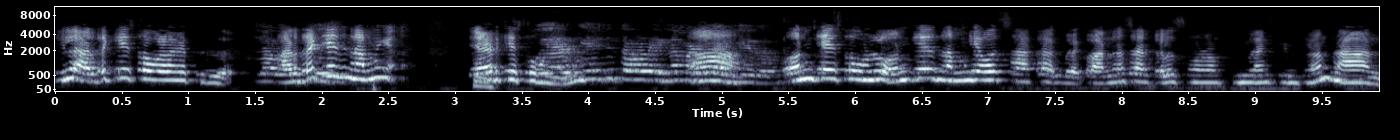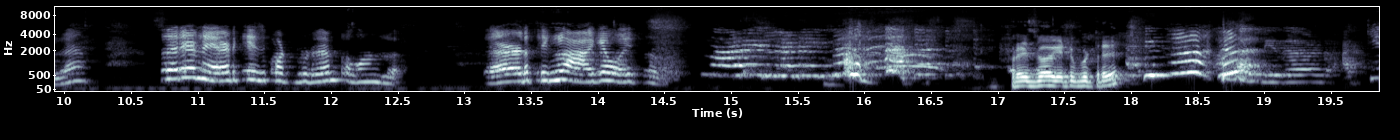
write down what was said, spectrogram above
ಇಲ್ಲ ಅರ್ಧ ಕೆಜಿ ತಗೊಳಕತ್ತಿದ್ಲು. ಅರ್ಧ ಕೆಜಿ ನಮಗೆ. ಎರಡ್ ಹಂಗೆ ಇರೋದು. ಒಂದ್ ಕೇಸ್ ತಗೊಂಡ್ಲು ಒಂದ್ ಕೆಜಿ ನಮ್ಗೆ ಯಾವಾಗ ಸಾಕಾಗ್ಬೇಕು? ಅನ್ನ ಸಾರು ಕಲಸ್ಕೊಂಡ್ ತಿನ್ಲಂಗ್ ತಿಂತೀವಿ ಅಂತ ನಾ ಅಂದೆ. ಸರಿ ಅಣ್ಣ ಎರಡ್ ಕೆಜಿ ಕೊಟ್ಬಿಡ್ರಿ ಅಂತ ತಗೊಂಡ್ಲು ಎರಡ್ ತಿಂಗಳು ಹಾಗೆ ಹೋಯ್ತದ ಮಾಡೇ ಇಲ್ಲ ಅಣ್ಣ ಇನ್ನ. ಫ್ರಿಜ್ ಒಳಗೆ ಇಟ್ಬಿಟ್ರಿ. ಅಕ್ಕಿ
